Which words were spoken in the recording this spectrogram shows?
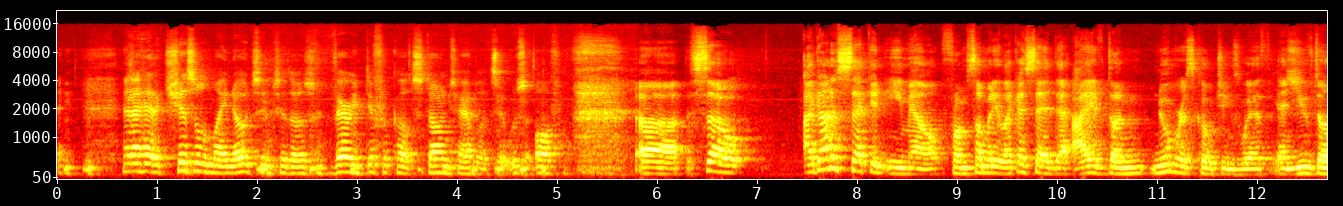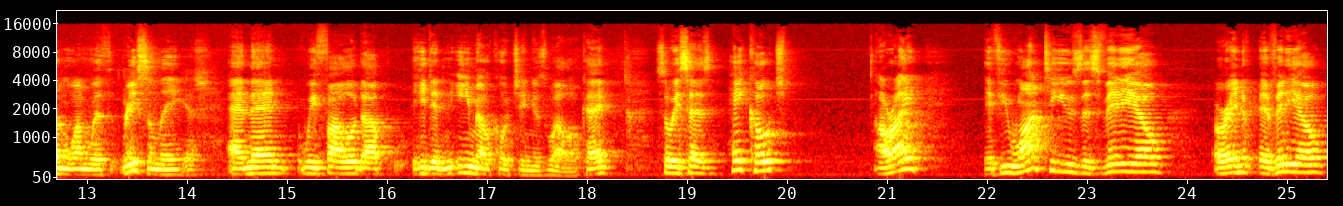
And I had to chisel my notes into those very difficult stone tablets. It was awful. Uh, so I got a second email from somebody, like I said, that I have done numerous coachings with, and you've done one with recently. Yes. And then we followed up. He did an email coaching as well. Okay. So he says, "Hey, coach. All right. If you want to use this video or in a video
